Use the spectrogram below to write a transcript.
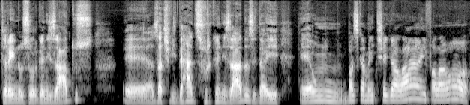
treinos organizados, é, as atividades organizadas, e daí é um. Basicamente chegar lá e falar: Ó, oh,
